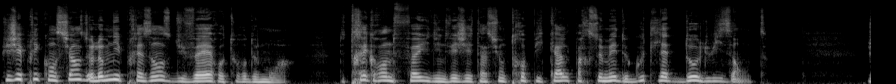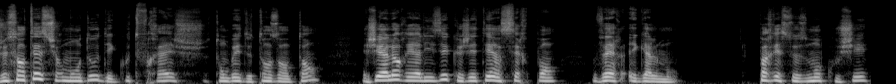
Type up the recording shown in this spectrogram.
puis j'ai pris conscience de l'omniprésence du verre autour de moi, de très grandes feuilles d'une végétation tropicale parsemées de gouttelettes d'eau luisante. Je sentais sur mon dos des gouttes fraîches tomber de temps en temps, et j'ai alors réalisé que j'étais un serpent, vert également, paresseusement couché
